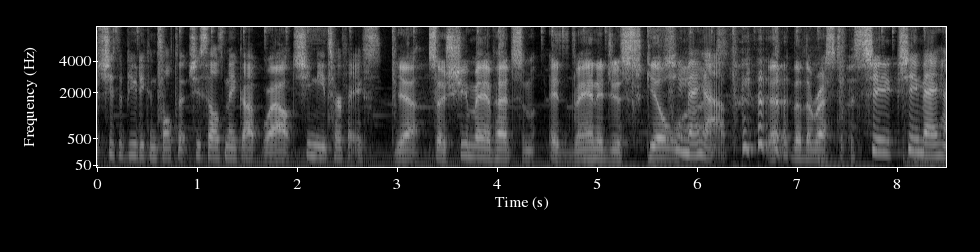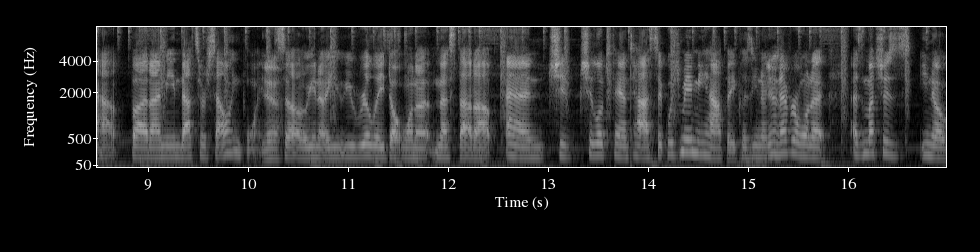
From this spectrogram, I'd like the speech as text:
she's a beauty consultant. She sells makeup. Wow. She needs her face. Yeah. So she may have had some advantages skill She may have. than the rest of us. She she may have, but I mean that's her selling point. Yeah. So you know you, you really don't want to mess that up. And she she looked fantastic, which made me happy because you know Yeah. you never want to as much as you know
